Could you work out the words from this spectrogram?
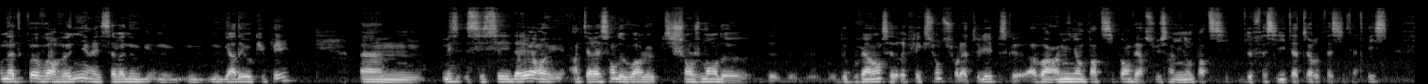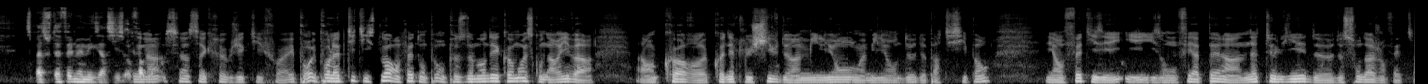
on a de quoi voir venir et ça va nous garder occupés. Euh, mais c'est d'ailleurs intéressant de voir le petit changement de, de, de, de gouvernance et de réflexion sur l'atelier, parce que avoir un million de participants versus un million de, facilitateurs ou de facilitatrices, c'est pas tout à fait le même exercice. c'est un, sacré objectif. Ouais. Et, pour, et pour la petite histoire, en fait, on peut, on peut se demander comment est-ce qu'on arrive à, à, encore connaître le chiffre de 1 million ou 1 million 2 de participants. Et en fait, ils, ils, ont fait appel à un atelier de, de, sondage, en fait.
